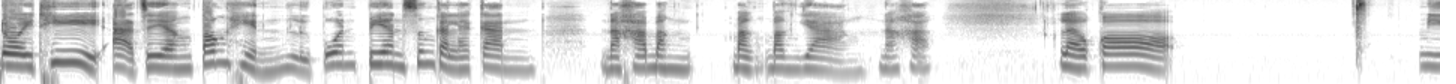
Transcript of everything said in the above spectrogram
โดยที่อาจจะยังต้องเห็นหรือป้วนเปี้ยนซึ่งกันและกันนะคะบางบางบางอย่างนะคะ แล้วก็มี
